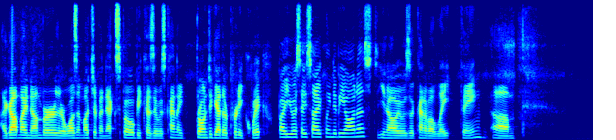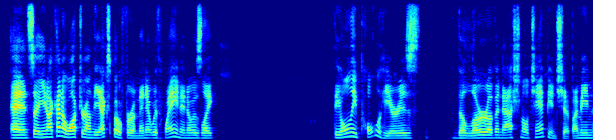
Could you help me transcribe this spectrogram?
i got my number. There wasn't much of an expo because it was kind of thrown together pretty quick by usa cycling to be honest. You know it was a kind of a late thing. Um, and so you know i kind of walked around the expo for a minute with wayne and it was like the only pull here is the lure of a national championship i mean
